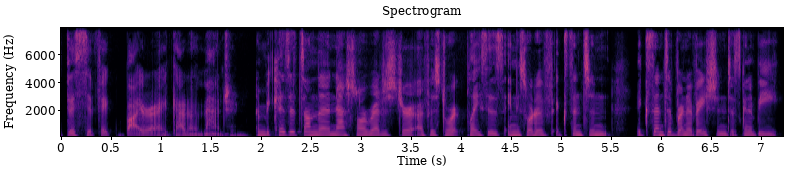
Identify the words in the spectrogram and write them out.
specific buyer, I got to imagine. And because it's on the National Register of Historic Places, any sort of extension extensive renovations is going to be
